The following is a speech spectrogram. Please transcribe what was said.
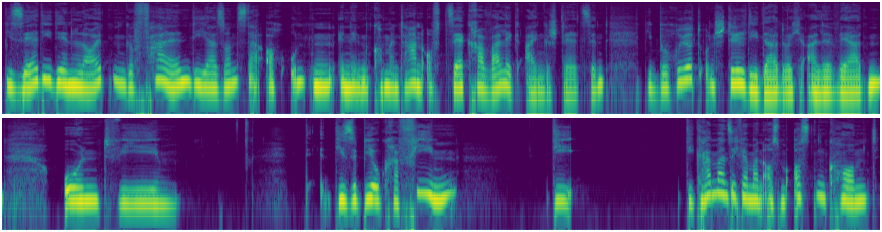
wie sehr die den Leuten gefallen, die ja sonst da auch unten in den Kommentaren oft sehr krawallig eingestellt sind, wie berührt und still die dadurch alle werden und wie diese Biografien, die, die kann man sich, wenn man aus dem Osten kommt,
